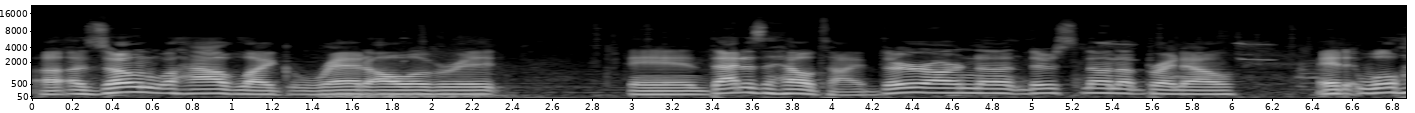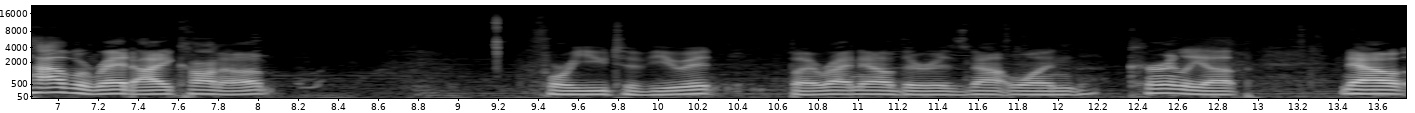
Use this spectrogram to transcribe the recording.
Uh, a zone will have like red all over it, and that is a Helltide. There are none. There's none up right now. It will have a red icon up for you to view it, but right now there is not one currently up. Now,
